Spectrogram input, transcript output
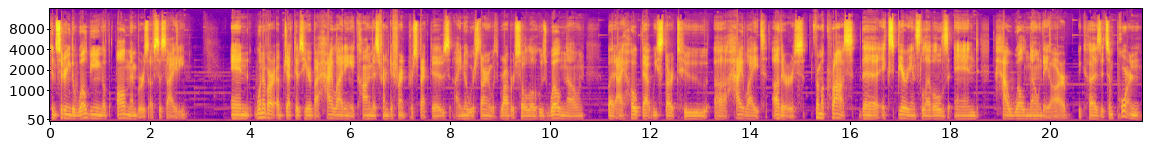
considering the well being of all members of society. And one of our objectives here by highlighting economists from different perspectives, I know we're starting with Robert Solow, who's well known but I hope that we start to uh, highlight others from across the experience levels and how well known they are, because it's important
